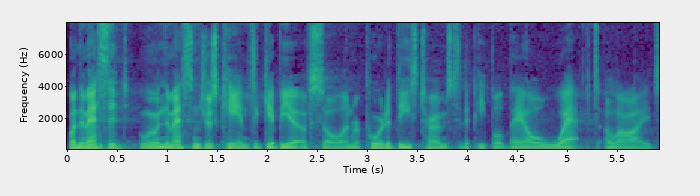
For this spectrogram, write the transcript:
When the, message, when the messengers came to Gibeah of Saul and reported these terms to the people, they all wept aloud.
